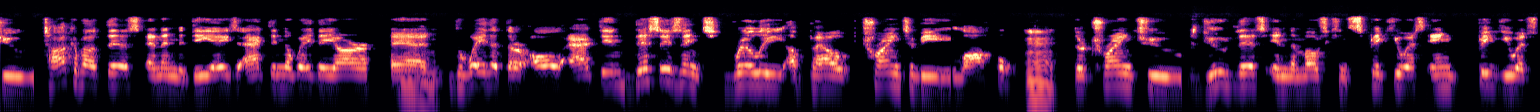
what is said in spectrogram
to talk about this and then the DAs acting the way they are and the way that they're all acting, this isn't really about trying to be lawful. Mm. They're trying to do this in the most conspicuous, ambiguous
